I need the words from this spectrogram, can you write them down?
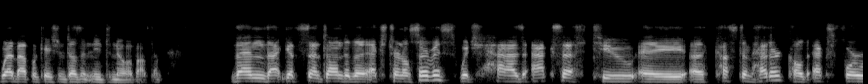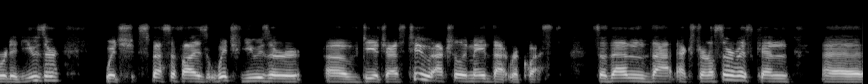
web application doesn't need to know about them. Then that gets sent on to the external service, which has access to a, a custom header called X forwarded user, which specifies which user of DHIS2 actually made that request. So then that external service can uh,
